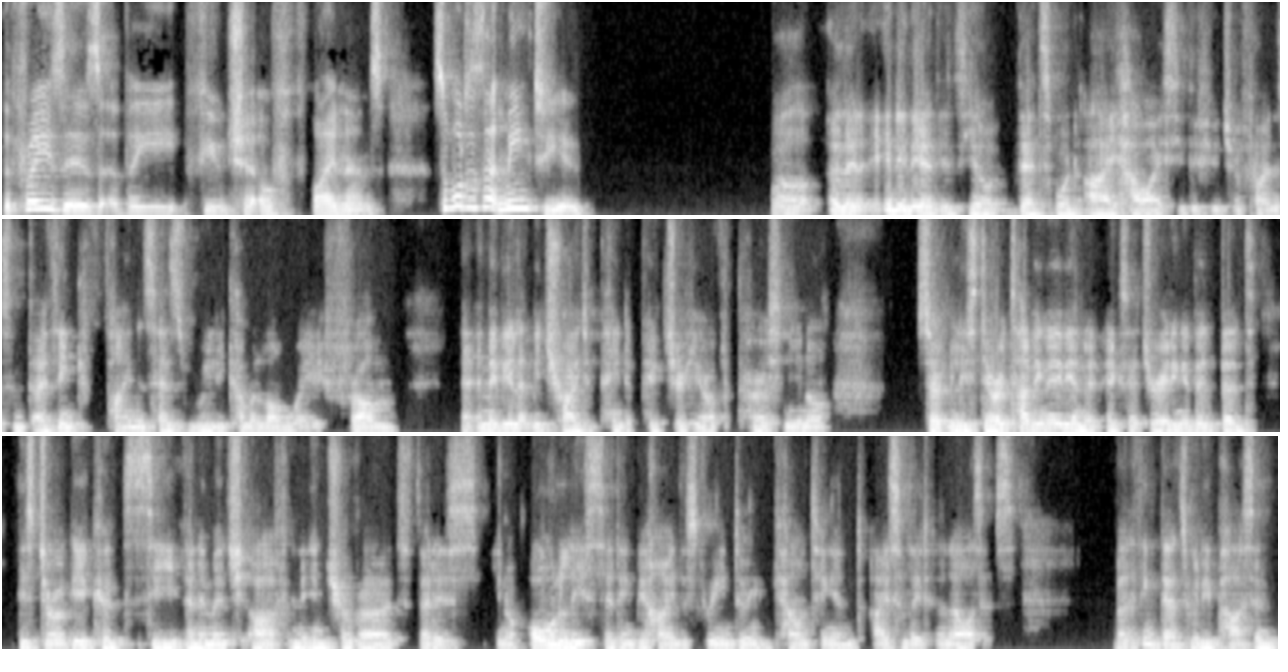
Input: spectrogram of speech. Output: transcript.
The phrase is the future of finance. So, what does that mean to you? Well, and in the end, it's you know that's what I how I see the future of finance, and I think finance has really come a long way from. And maybe let me try to paint a picture here of a person, you know, certainly stereotyping maybe and exaggerating a bit, but historically you could see an image of an introvert that is you know only sitting behind the screen doing accounting and isolated analysis but i think that's really past and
